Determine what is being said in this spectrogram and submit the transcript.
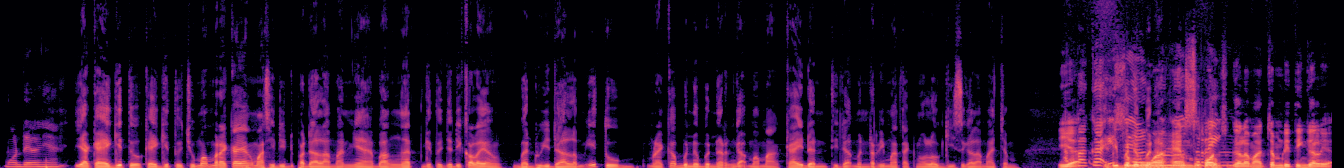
modelnya. ya kayak gitu, kayak gitu. Cuma mereka yang masih di pedalamannya banget gitu. Jadi kalau yang Baduy dalam itu mereka bener-bener nggak memakai dan tidak menerima teknologi segala macam. Iya. Apakah Jadi itu yang semua dulu handphone sering segala macam ditinggal ya.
